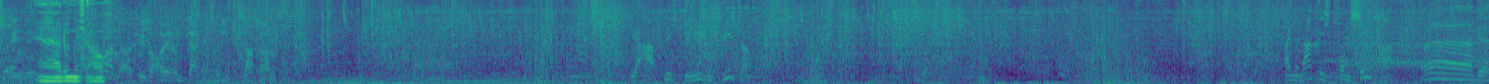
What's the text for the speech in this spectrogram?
Zu Ende ist, Ja, ja, du mich auch. Über eurem. Ihr habt nicht genügend Güter. Eine Nachricht vom Sultan. Ah, der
